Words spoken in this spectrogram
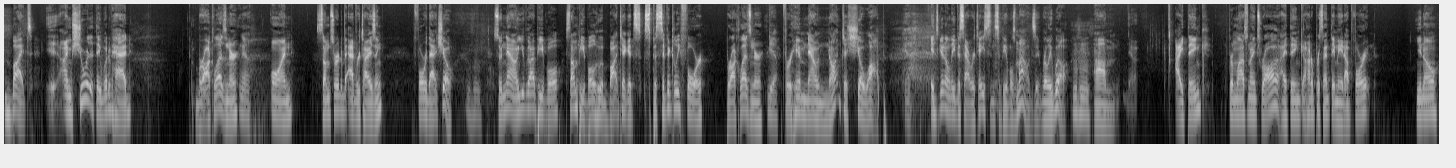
but uh, I'm sure that they would have had Brock Lesnar Yeah. on some sort of advertising for that show. So now you've got people, some people who have bought tickets specifically for Brock Lesnar. Yeah. For him now not to show up. Yeah. It's going to leave a sour taste in some people's mouths. It really will. Mhm. Um, I think from last night's Raw, I think 100% they made up for it. You know,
